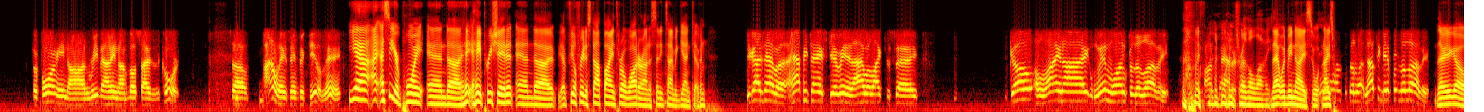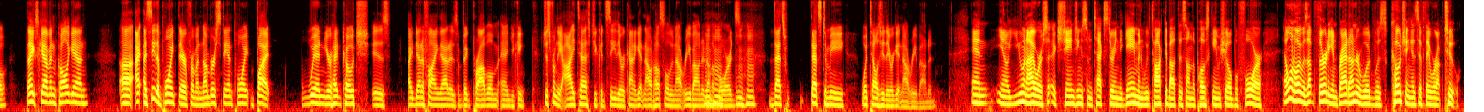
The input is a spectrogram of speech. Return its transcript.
performing on rebounding on both sides of the court. So I don't think it's any big deal to me. Yeah, I, I see your point, and uh, hey, hey, appreciate it, and uh, feel free to stop by and throw water on us anytime again, Kevin. You guys have a happy Thanksgiving, and I would like to say, go Illini, win one for the Lovie. On One for the Lovie. that would be nice. Win Nice. one for the Lo- not to get for the Lovie. There you go. Thanks, Kevin. Call again. Uh, I, I see the point there from a numbers standpoint, but when your head coach is identifying that as a big problem, and you can just from the eye test, you could see they were kind of getting out hustled and out rebounded on the boards. hmm That's that's to me what tells you they were getting out rebounded. And you know, you and I were exchanging some texts during the game, and we've talked about this on the post game show before. Illinois was up 30, and Brad Underwood was coaching as if they were up two.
